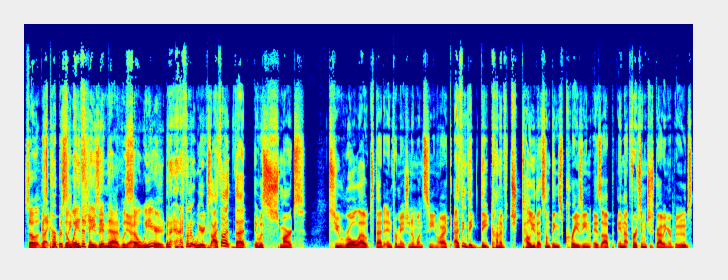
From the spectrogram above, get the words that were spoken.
So like, purposely the way that they did that was yeah. so weird. But I- I found it weird because I thought that it was smart to roll out that information in one scene. Or I, I think they they kind of tell you that something's crazy is up in that first scene when she's grabbing her boobs.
